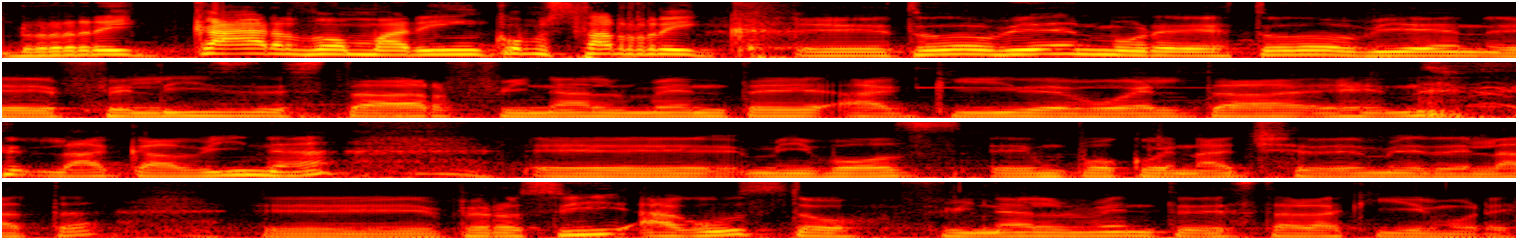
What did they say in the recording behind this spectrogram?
Ricardo Marín. ¿Cómo estás, Rick? Eh, todo bien, More, todo bien. Eh, feliz de estar finalmente aquí de vuelta en la cabina. Eh, mi voz un poco en HD me delata. pero sí, a gusto finalmente de estar aquí, More.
